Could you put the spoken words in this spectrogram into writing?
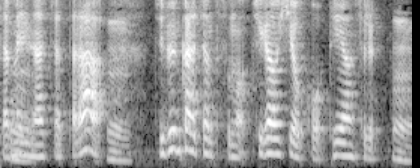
ダメになっちゃったら、あうん。自分からちゃんとその違う日をこう提案する。うん。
